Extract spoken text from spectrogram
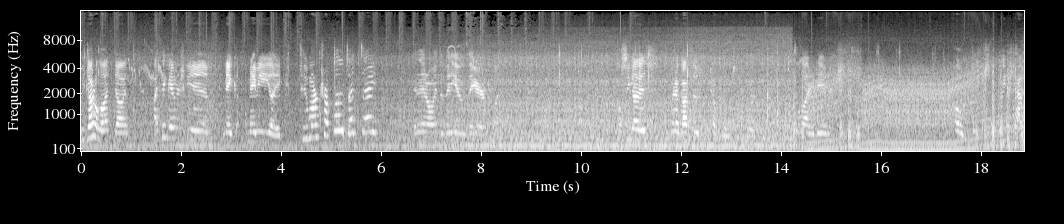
we got a lot done. I think I'm just gonna make maybe like two more truckloads, I'd say, and then I'll end the video there. But I'll see you guys when I got those chuckles for a lot of damage. Oh, we just have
